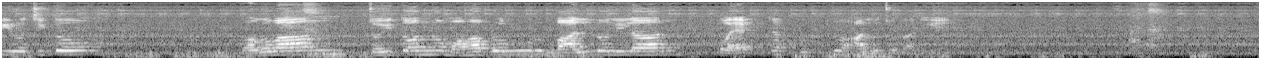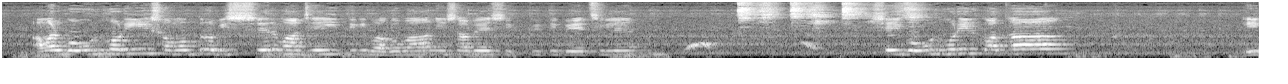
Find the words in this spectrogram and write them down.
বিরচিত। ভগবান চৈতন্য মহাপ্রভুর বাল্যলীলার কয়েকটা ক্ষুদ্র আলোচনা নিয়ে। আমার গৌরহরি সমগ্র বিশ্বের মাঝেই তিনি ভগবান হিসাবে স্বীকৃতি পেয়েছিলেন। সেই গৌরহরির কথা এই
